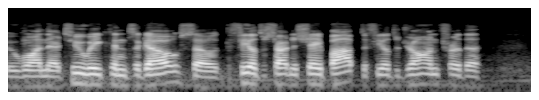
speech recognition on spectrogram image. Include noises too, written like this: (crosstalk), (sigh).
who won there two weekends ago. So the fields are starting to shape up. The fields are drawn for the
